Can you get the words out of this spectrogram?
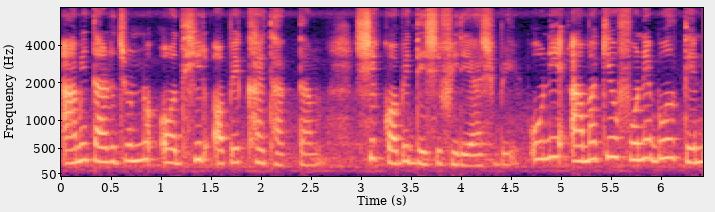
আমি তার জন্য অধীর অপেক্ষায় থাকতাম। সে কবে দেশে ফিরে আসবে? উনি আমাকেও ফোনে বলতেন,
